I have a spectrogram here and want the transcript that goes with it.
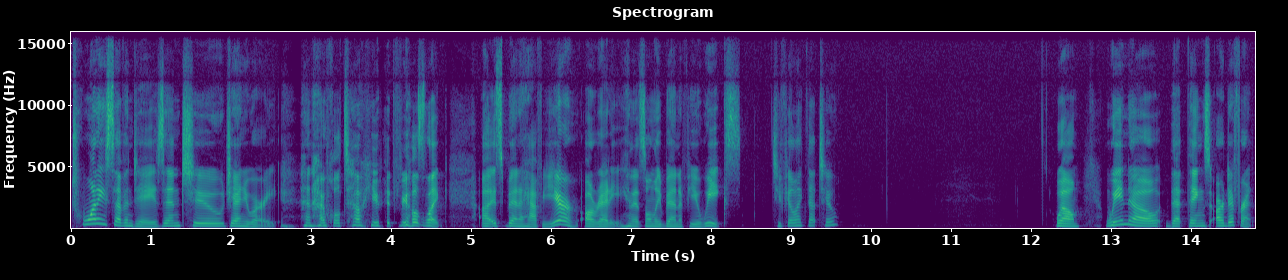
27 days into January. And I will tell you, it feels like uh, it's been a half a year already, and it's only been a few weeks. Do you feel like that too? Well, we know that things are different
